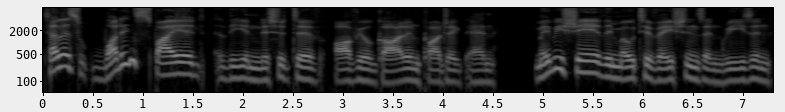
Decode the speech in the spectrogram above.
Tell us what inspired the initiative of your garden project and maybe share the motivations and reason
